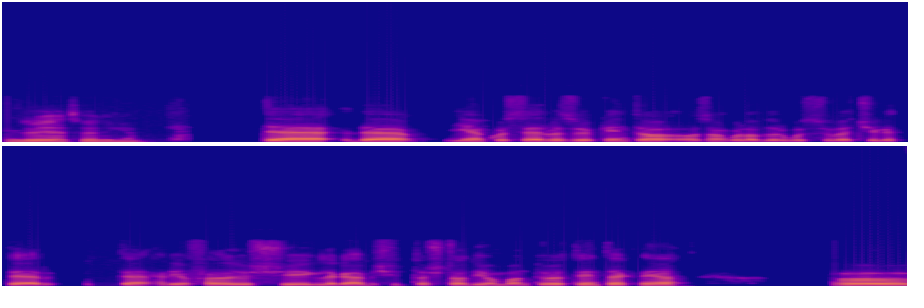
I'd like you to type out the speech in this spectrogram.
Véletlenül, igen de, de ilyenkor szervezőként az Angol Labdarúgó Szövetséget ter, terheli a felelősség, legalábbis itt a stadionban történteknél. Ö,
